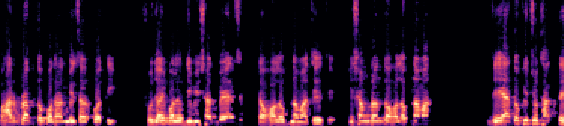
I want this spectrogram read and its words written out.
ভারপ্রাপ্ত প্রধান বিচারপতি সুজয় পালের ডিভিশন বেঞ্চ একটা হলফনামা চেয়েছে। কি সংক্রান্ত হলফনামা? যে এত কিছু থাকতে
